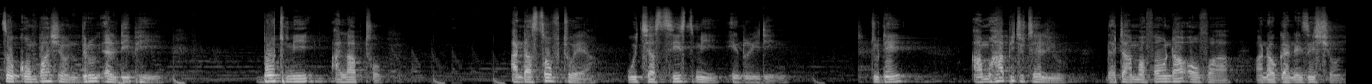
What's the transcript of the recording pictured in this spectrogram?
So Compassion through LDP bought me a laptop and a software which assists me in reading. Today, I'm happy to tell you that I'm a founder of a, an organization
